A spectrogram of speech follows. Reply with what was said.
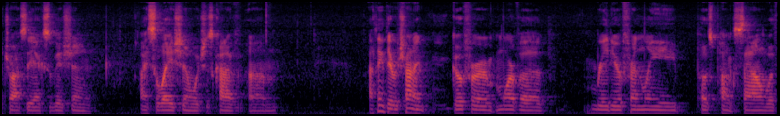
Atrocity Exhibition, Isolation, which is kind of, um, I think they were trying to go for more of a radio-friendly post-punk sound with,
